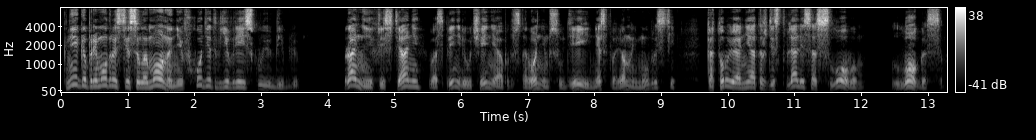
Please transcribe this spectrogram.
Книга «Премудрости Соломона» не входит в еврейскую Библию. Ранние христиане восприняли учение о потустороннем суде и несотворенной мудрости, которую они отождествляли со словом, логосом.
